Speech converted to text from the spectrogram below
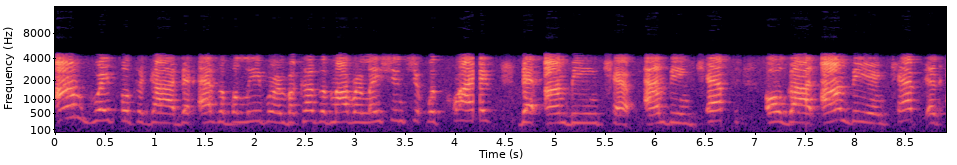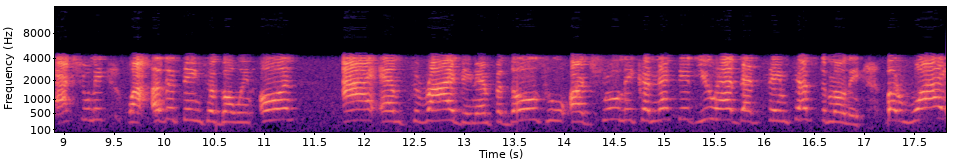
I'm grateful to God that as a believer and because of my relationship with Christ, that I'm being kept. I'm being kept. Oh God, I'm being kept. And actually, while other things are going on, I am thriving. And for those who are truly connected, you have that same testimony. But why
